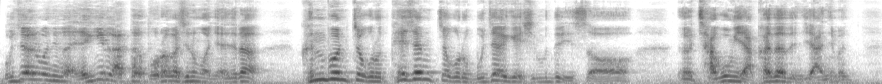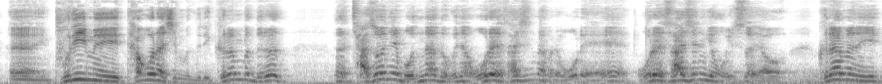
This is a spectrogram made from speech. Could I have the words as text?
무지 할머니가 아기를 낳다가 돌아가시는 것이 아니라 근본적으로 태생적으로 무지하게 계신 분들이 있어. 어, 자궁이 약하다든지 아니면 에, 불임이 타고나신 분들이 그런 분들은 어, 자손이 못 나도 그냥 오래 사신단 말이에요. 오래. 오래 사시는 경우 있어요. 그러면 이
